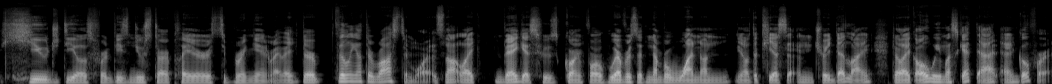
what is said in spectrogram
huge deals for these new star players to bring in, right? Like they're filling out their roster more. It's not like Vegas who's going for whoever's the number one on you know the TSN trade deadline. They're like, oh, we must get that and go for it.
